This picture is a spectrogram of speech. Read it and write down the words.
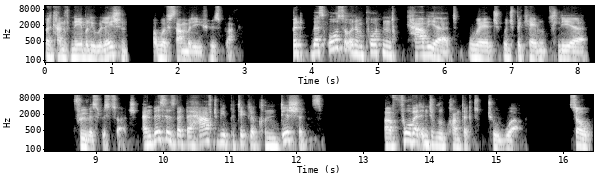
that kind of neighborly relation with somebody who's black. But there's also an important caveat which, which became clear through this research. And this is that there have to be particular conditions uh, for that intergroup contact to work. So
